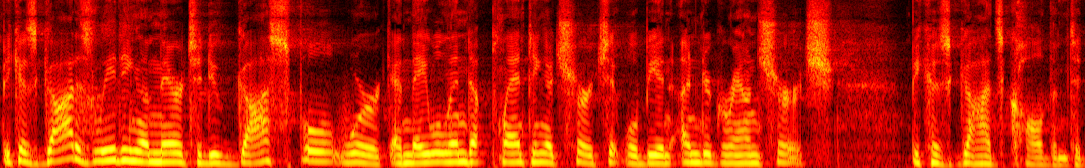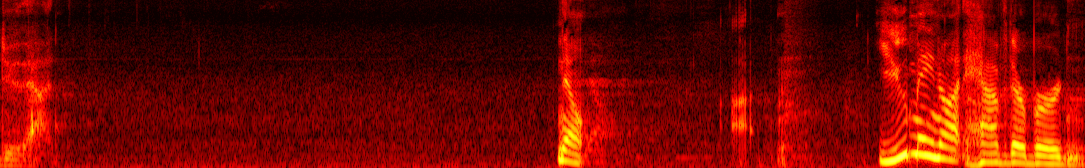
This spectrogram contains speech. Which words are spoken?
because God is leading them there to do gospel work, and they will end up planting a church that will be an underground church because God's called them to do that. Now, you may not have their burden,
